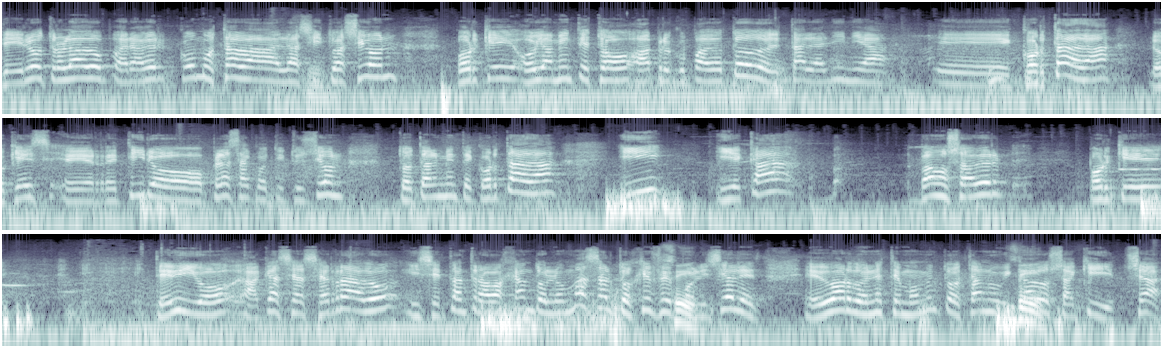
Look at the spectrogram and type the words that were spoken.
del otro lado para ver cómo estaba la situación, porque obviamente esto ha preocupado a todos, está la línea eh, cortada, lo que es eh, Retiro Plaza Constitución totalmente cortada, y, y acá vamos a ver, porque te digo, acá se ha cerrado y se están trabajando los más altos jefes policiales, Eduardo, en este momento están ubicados aquí. O sea,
